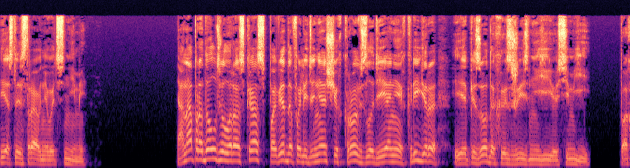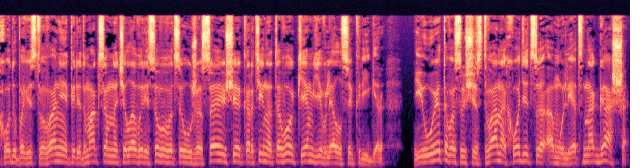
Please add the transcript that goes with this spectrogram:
если сравнивать с ними. Она продолжила рассказ, поведав о леденящих кровь злодеяниях Кригера и эпизодах из жизни ее семьи. По ходу повествования перед Максом начала вырисовываться ужасающая картина того, кем являлся Кригер. И у этого существа находится амулет Нагаша.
